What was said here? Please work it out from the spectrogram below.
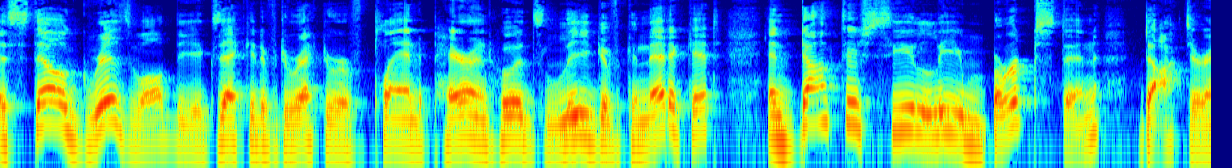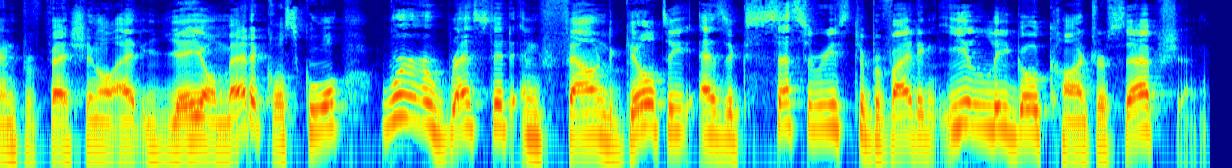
Estelle Griswold, the executive director of Planned Parenthood's League of Connecticut, and Dr. C. Lee Buxton, doctor and professional at Yale Medical School, were arrested and found guilty as accessories to providing illegal contraception.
